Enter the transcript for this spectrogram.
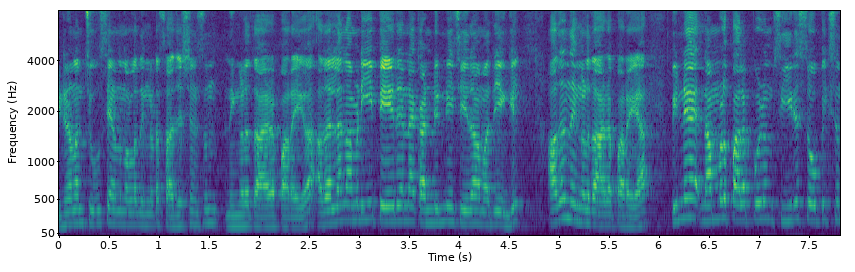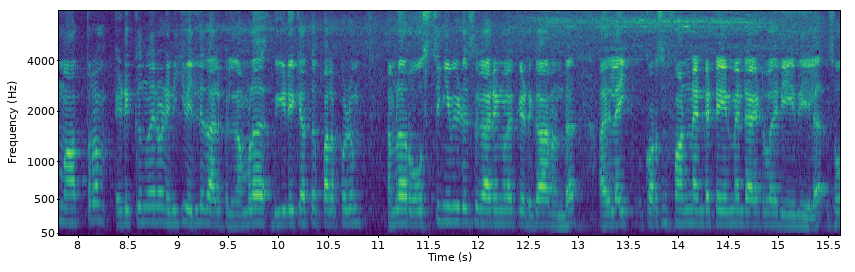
ഇടണം ചൂസ് ചെയ്യണം എന്നുള്ള നിങ്ങളുടെ സജഷൻസും നിങ്ങൾ താഴെ പറയുക. അതല്ല നമ്മുടെ ഈ പേര് തന്നെ കണ്ടിന്യൂ ചെയ്താൽ മതിയെങ്കിൽ അത് നിങ്ങൾ താഴെ പറയുക. പിന്നെ നമ്മൾ പലപ്പോഴും സീരിയസ് ടോപ്പിക്സ് മാത്രം എടുക്കുന്നതിനോട് എനിക്ക് വലിയ താല്പര്യം നമ്മൾ വീഡിയോക്കകത്ത് പലപ്പോഴും നമ്മൾ റോസ്റ്റിംഗ് വീഡിയോസ് കാര്യങ്ങളൊക്കെ എടുക്കാറുണ്ട്. അത് ലൈക്ക് കുറച്ച് ഫൺ എന്റർടൈൻമെന്റ് ആയിട്ടുള്ള രീതിയിൽ സോ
